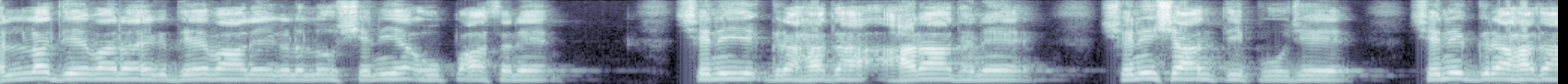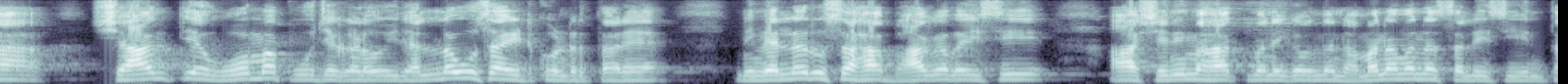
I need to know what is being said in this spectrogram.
ಎಲ್ಲ ದೇವಾಲಯ ದೇವಾಲಯಗಳಲ್ಲೂ ಶನಿಯ ಉಪಾಸನೆ, ಶನಿ ಗ್ರಹದ ಆರಾಧನೆ, ಶನಿ ಶಾಂತಿ ಪೂಜೆ ಶನಿಗ್ರಹದ ಶಾಂತಿಯ ಹೋಮ ಪೂಜೆಗಳು ಇದೆಲ್ಲವೂ ಸಹ ಇಟ್ಕೊಂಡಿರ್ತಾರೆ. ನೀವೆಲ್ಲರೂ ಸಹ ಭಾಗವಹಿಸಿ ಆ ಶನಿ ಮಹಾತ್ಮನಿಗೆ ಒಂದು ನಮನವನ್ನು ಸಲ್ಲಿಸಿ ಅಂತ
